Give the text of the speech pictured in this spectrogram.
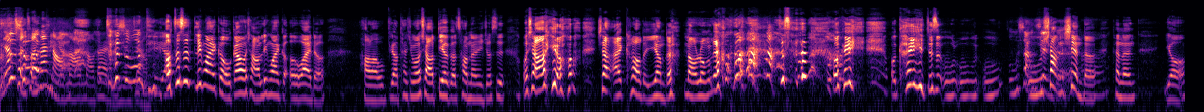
你要存存在脑脑脑袋里面这是问题哦，这是另外一个，我刚刚有想到另外一个额外的好了，我比较贪心，我想要第二个超能力就是我想要有 像 iCloud 一样的 脑容量，就是 我可以我可以就是无无无无上无上限的，可能有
